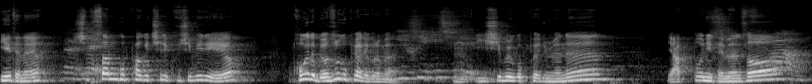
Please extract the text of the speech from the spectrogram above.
이해되나요? 네. 13 곱하기 7이 91이에요. 거기다 몇을 곱해야 돼 그러면? 20. 음, 20을 곱해주면은 약분이 되면서 아,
